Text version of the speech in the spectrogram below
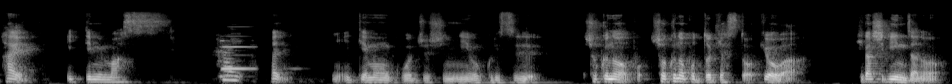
はい、行ってみます。はい。はい。イケモンを中心にお送りする食の、食のポッドキャスト。今日は東銀座の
